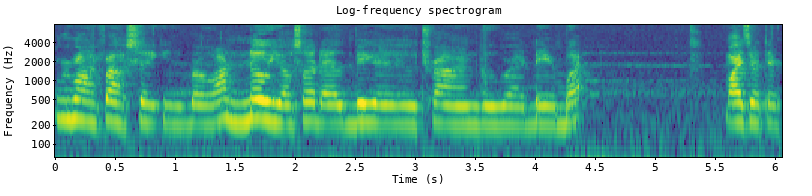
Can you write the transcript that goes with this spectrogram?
Rewind five seconds, bro. I know y'all saw that big old triangle right there, but why is it right there?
